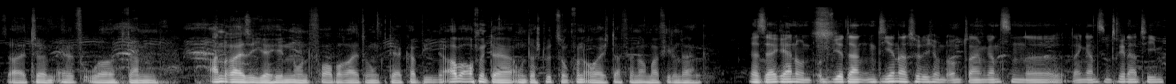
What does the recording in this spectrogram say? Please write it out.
seit ähm, 11 Uhr dann Anreise hierhin und Vorbereitung der Kabine, aber auch mit der Unterstützung von euch. Dafür nochmal vielen Dank. Ja, sehr gerne und, und wir danken dir natürlich und, und deinem ganzen, äh, deinem ganzen Trainerteam,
